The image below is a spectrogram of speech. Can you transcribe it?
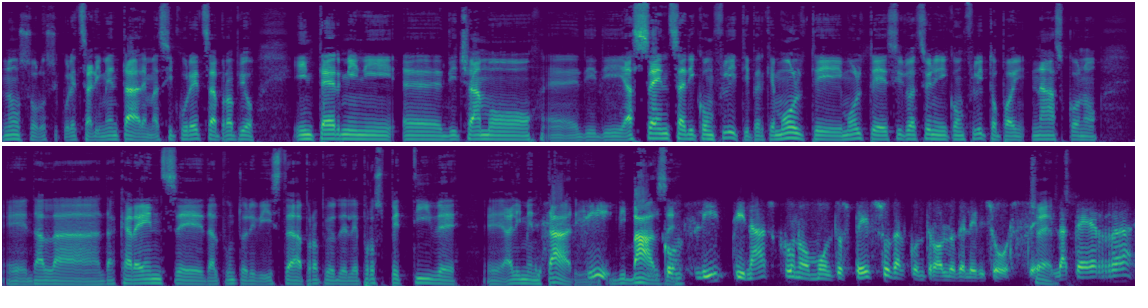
non solo sicurezza alimentare, ma sicurezza proprio in termini eh, diciamo eh, di, di, assenza di conflitti, perché molti, molte situazioni di conflitto poi nascono eh, dalla, da carenze dal punto di vista proprio delle prospettive eh, alimentari sì, di base. I conflitti nascono molto spesso dal controllo delle risorse. Certo. La, terra,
